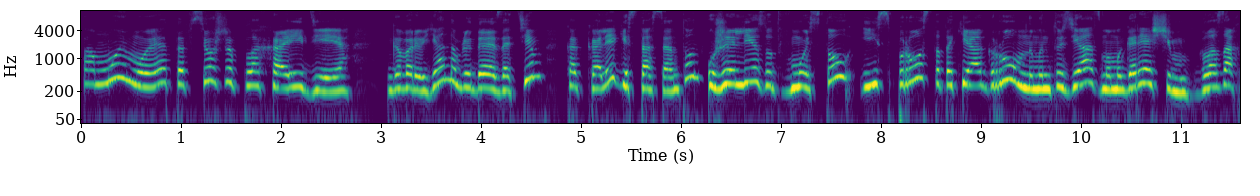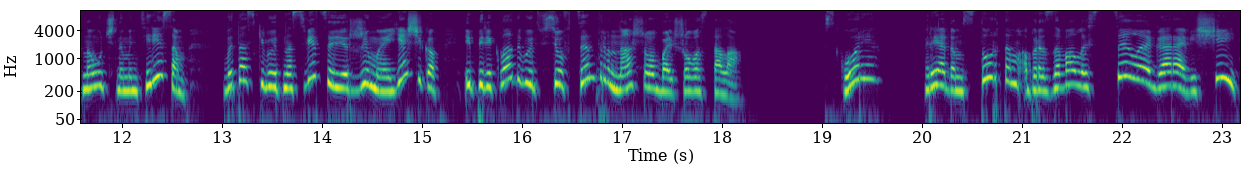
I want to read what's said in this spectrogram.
По-моему, это все же плохая идея. Говорю я, наблюдая за тем, как коллеги Стас и Антон уже лезут в мой стол и с просто-таки огромным энтузиазмом и горящим в глазах научным интересом вытаскивают на свет содержимое ящиков и перекладывают все в центр нашего большого стола. Вскоре рядом с тортом образовалась целая гора вещей,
